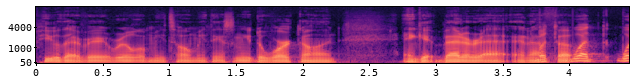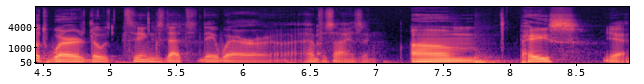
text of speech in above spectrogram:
people that are very real with me, told me things I need to work on and get better at. And I What felt what what were those things that they were uh, emphasizing? Um, pace. Yeah.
